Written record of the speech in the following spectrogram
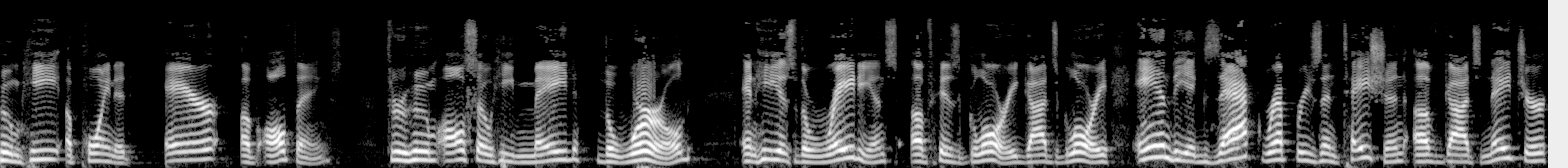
whom He appointed heir of all things, through whom also He made the world and he is the radiance of his glory, God's glory, and the exact representation of God's nature,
